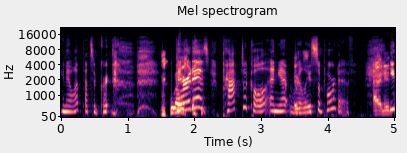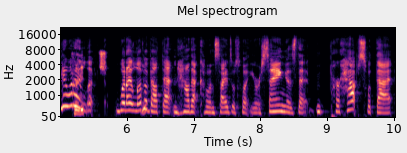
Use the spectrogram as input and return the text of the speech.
You know what? That's a great. there it is, practical and yet really supportive. And you know what I lo- what I love yeah. about that and how that coincides with what you were saying is that perhaps what that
